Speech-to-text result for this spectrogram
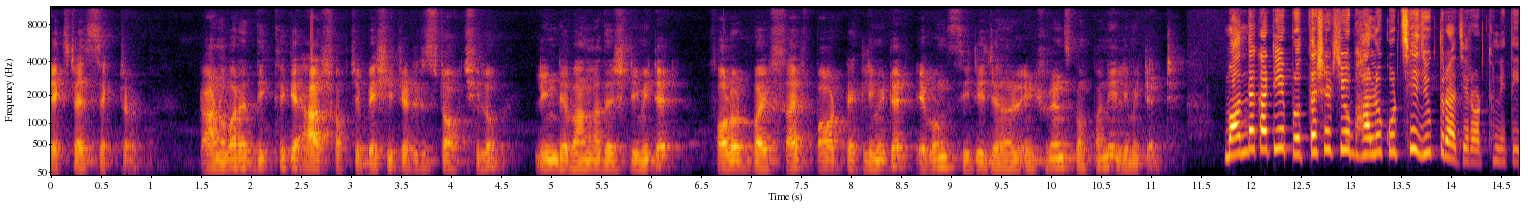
টেক্সটাইল সেক্টর টার্নওভারের দিক থেকে আর সবচেয়ে বেশি ট্রেডেড স্টক ছিল Linde Bangladesh limited followed by Saif power tech limited এবং city general insurance company limited মন্দা কাটিয়ে প্রত্যাশার চেয়েও ভালো করছে যুক্তরাজ্যের অর্থনীতি।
